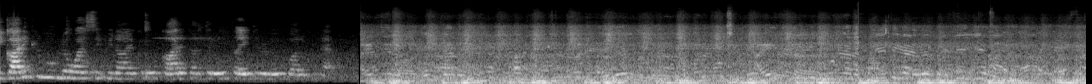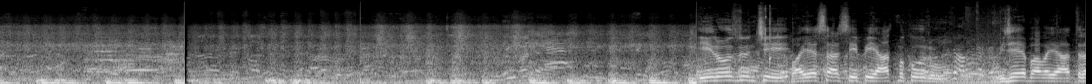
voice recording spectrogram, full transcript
ఈ కార్యక్రమంలో వైసీపీ నాయకులు కార్యకర్తలు తదితరులు పాల్గొన్నారు. ఈ రోజు నుంచి వైఎస్ఆర్సీపీ ఆత్మకూరు విజయభావ యాత్ర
